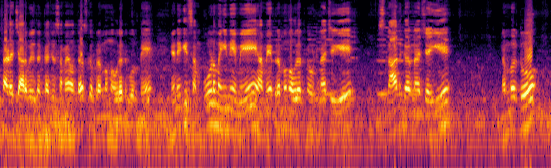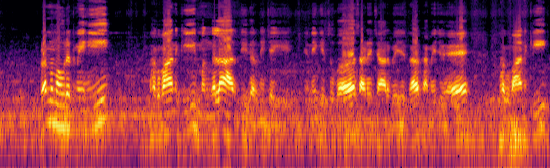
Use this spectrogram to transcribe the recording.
साढ़े चार बजे तक का जो समय होता है, उसको ब्रह्म मुहूर्त बोलते हैं। यानी कि संपूर्ण महीने में हमें ब्रह्म मुहूर्त में उठना चाहिए, स्नान करना चाहिए। नंबर दो, ब्रह्म मुहूर्त में ही भगवान की मंगला आरती करनी चाहिए। यानी कि सुबह साढ़े चार बजे तक हमें जो है भगवान की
